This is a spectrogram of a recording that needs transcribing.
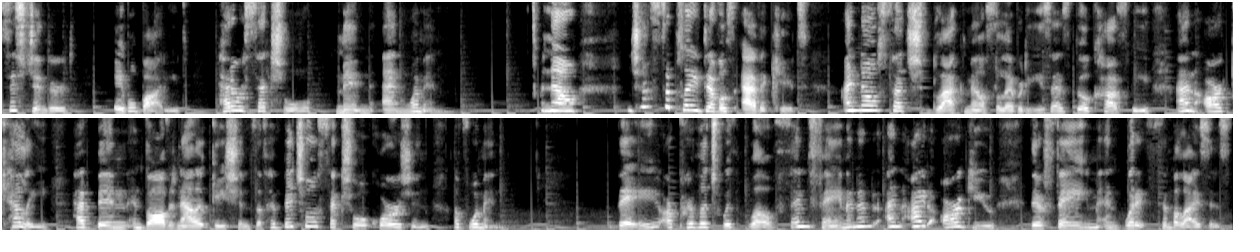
cisgendered, able bodied, heterosexual men and women. Now, just to play devil's advocate, I know such black male celebrities as Bill Cosby and R. Kelly have been involved in allegations of habitual sexual coercion of women. They are privileged with wealth and fame, and, and I'd argue their fame and what it symbolizes,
